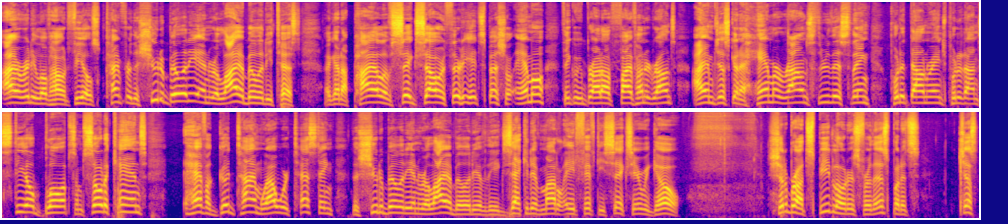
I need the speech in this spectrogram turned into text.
I already love how it feels. Time for the shootability and reliability test. I got a pile of Sig Sauer 38 special ammo. I think we brought out 500 rounds. I am just gonna hammer rounds through this thing, put it downrange, put it on steel, blow up some soda cans, have a good time while we're testing the shootability and reliability of the Executive Model 856. Here we go. Should have brought speed loaders for this, but it's just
